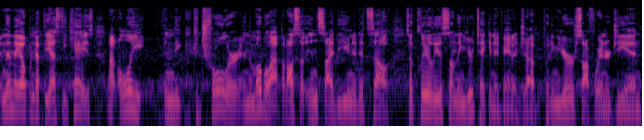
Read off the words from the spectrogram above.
and then they opened up the SDKs. Not only in the controller in the mobile app, but also inside the unit itself. So clearly this is something you're taking advantage of, putting your software energy in,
